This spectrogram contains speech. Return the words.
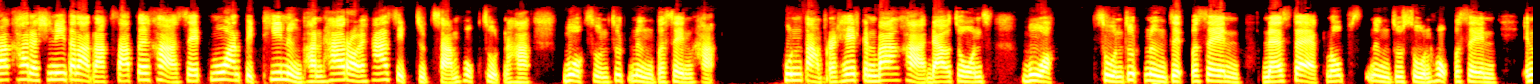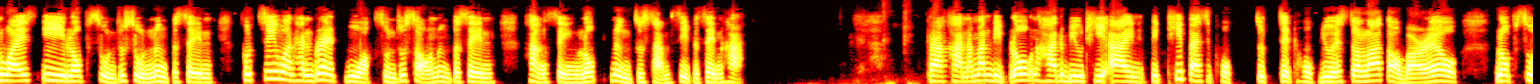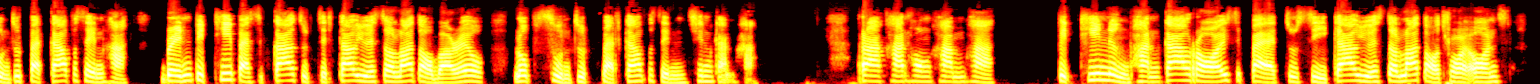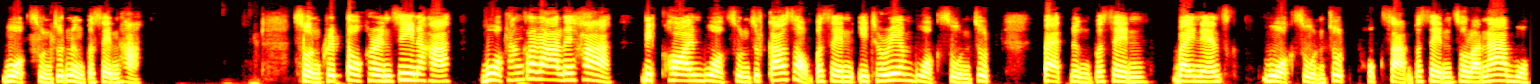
ราคาดัชนีตลาดหลักทรัพย์เลยค่ะ เซ็ตเมื่อวานปิดที่ 1,550.36 จุดนะคะ บวก 0.1%ค่ะหุ้นต่างประเทศกันบ้างค่ะ ดาวโจนส์บวก 0.17% NASDAQ ลบ 1.06% NYSE ลบ 0.01% FTSE 100 บวก 0.21%ห่างเสงลบ 1.34%ค่ะ ราคาน้ำมันดิบโลกนะคะ WTI ปิดที่ 86 86.76 US ดอลลาร์ต่อบาร์เรลลบ 0.89%ค่ะ Brent ปิดที่ 89.79 US ดอลลาร์ต่อบาร์เรลลบ 0.89%เช่นกันค่ะ ราคาทองคำค่ะ ปิดที่ 1,918.49 US ดอลลาร์ต่อทรอยออนซ์บวก 0.1%ค่ะ ส่วนคริปโตเคอเรนซีนะคะ บวกทั้งกระดานเลยค่ะ Bitcoin บวก 0.92% Ethereum บวก 0.81% Binance บวก 0.63% Solana บวก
